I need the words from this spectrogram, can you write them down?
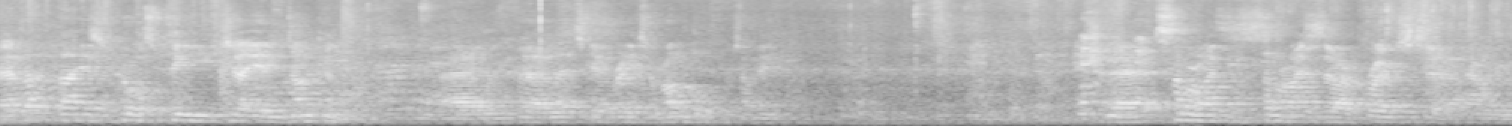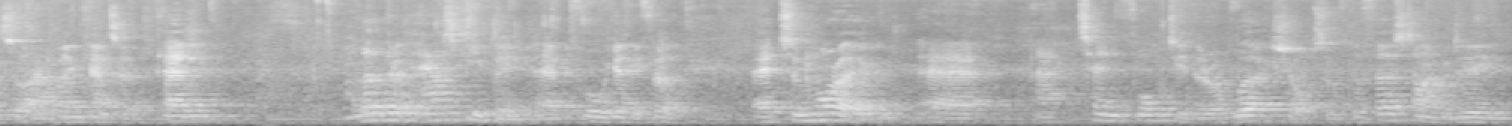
Uh, that, that is, of course, PJ and Duncan uh, with uh, Let's Get Ready to Rumble, which I think uh, summarizes, summarizes our approach to how to sort out bone cancer. Um, a little bit of housekeeping uh, before we get any further. Tomorrow at 10.40 there are workshops, and for the first time we're doing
